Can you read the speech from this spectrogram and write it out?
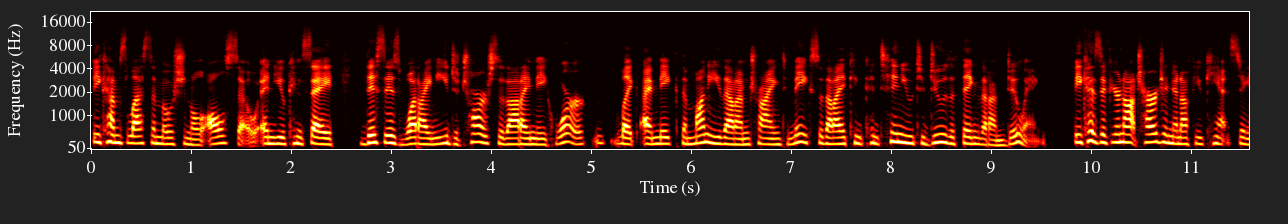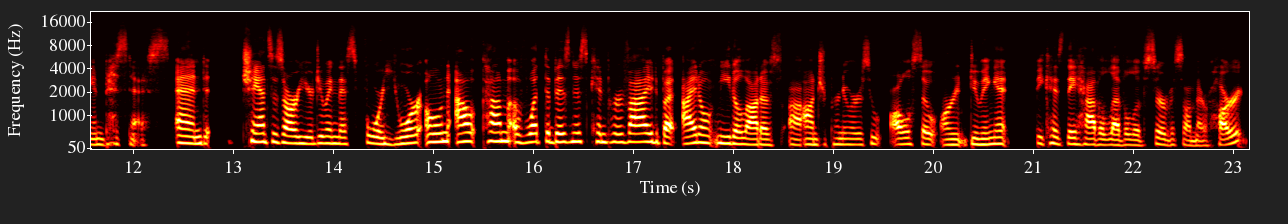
becomes less emotional also. And you can say, this is what I need to charge so that I make work, like I make the money that I'm trying to make so that I can continue to do the thing that I'm doing. Because if you're not charging enough, you can't stay in business. And chances are you're doing this for your own outcome of what the business can provide. But I don't meet a lot of uh, entrepreneurs who also aren't doing it because they have a level of service on their heart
